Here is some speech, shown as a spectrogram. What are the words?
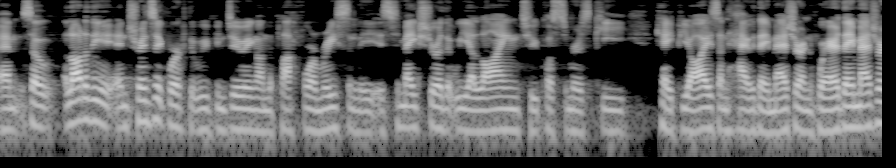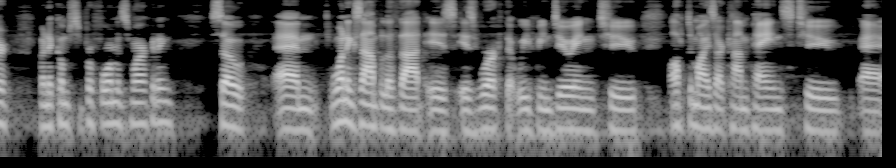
Um, so a lot of the intrinsic work that we've been doing on the platform recently is to make sure that we align to customers' key KPIs and how they measure and where they measure when it comes to performance marketing. So um, one example of that is is work that we've been doing to optimize our campaigns to uh,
